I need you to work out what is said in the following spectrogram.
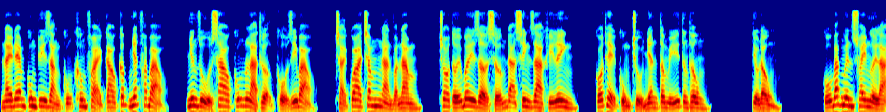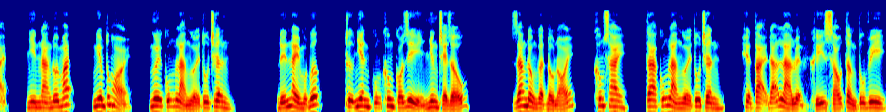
Này đem cung tuy rằng cũng không phải cao cấp nhất pháp bảo, nhưng dù sao cũng là thượng cổ di bảo, trải qua trăm ngàn vạn năm, cho tới bây giờ sớm đã sinh ra khí linh, có thể cùng chủ nhân tâm ý tương thông. Tiểu đồng. Cố bác Nguyên xoay người lại, nhìn nàng đôi mắt, nghiêm túc hỏi, ngươi cũng là người tu chân. Đến này một bước, tự nhiên cũng không có gì nhưng che giấu. Giang Đồng gật đầu nói, không sai, ta cũng là người tu chân, hiện tại đã là luyện khí 6 tầng tu vi,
